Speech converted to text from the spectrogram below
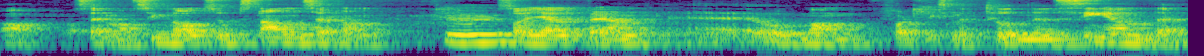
ja, vad säger man, signalsubstanser som, mm. som hjälper en och man får liksom ett tunnelseende.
